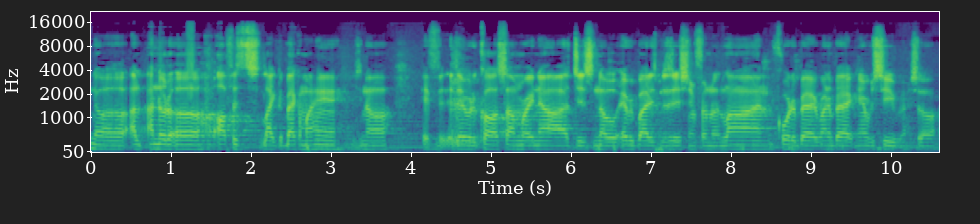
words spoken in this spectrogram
You know, uh, I, I, know the uh, offense like the back of my hand. You know, if, if, they were to call something right now, I just know everybody's position from the line, quarterback, running back, and receiver. So,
